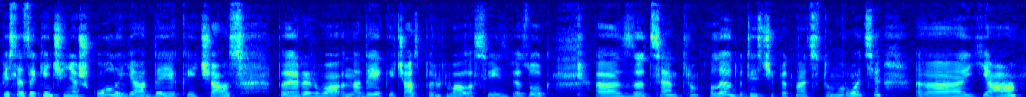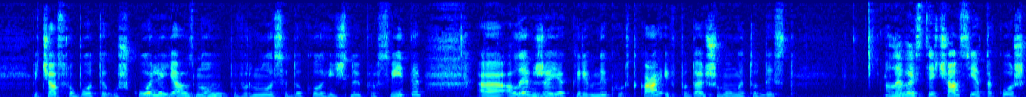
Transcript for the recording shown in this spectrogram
Після закінчення школи я деякий час перерва... на деякий час перервала свій зв'язок е, з центром. Але у 2015 році е, я під час роботи у школі я знову повернулася до екологічної просвіти, е, але вже як керівник гуртка і в подальшому методист. Але весь цей час я також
